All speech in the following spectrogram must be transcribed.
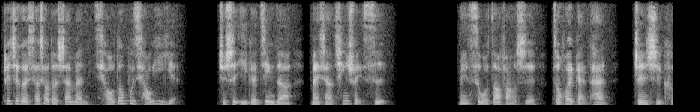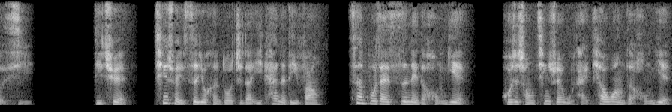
对这个小小的山门瞧都不瞧一眼，只是一个劲地迈向清水寺。每次我造访时，总会感叹：真是可惜。的确，清水寺有很多值得一看的地方，散布在寺内的红叶，或是从清水舞台眺望的红叶，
